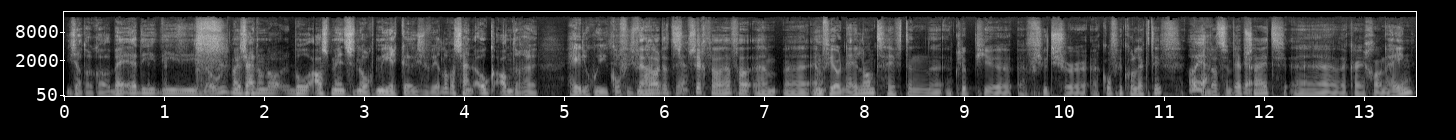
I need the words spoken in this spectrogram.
die zat ook al bij. hè, Die, die, die is logisch. Maar zijn er nog, als mensen nog meer keuze willen, wat zijn ook andere hele goede koffies? Nou, dat is op zich wel. Hè, van, ehm, eh, MVO Nederland heeft een, eh, een clubje eh, Future Coffee Collective. Oh ja, En dat is een website. daar kan je gewoon heen.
